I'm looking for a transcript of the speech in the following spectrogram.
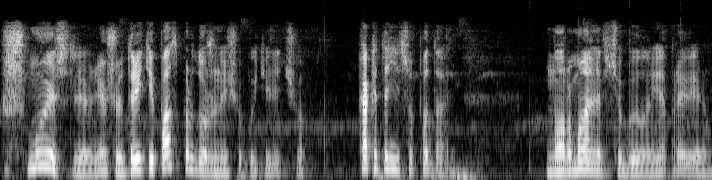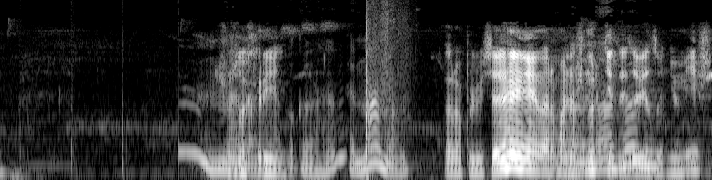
В смысле? У него что, третий паспорт должен еще быть или что? Как это не совпадает? Нормально все было, я проверил. Что за хрень? Тороплюсь. Э, нормально. Шнурки ты завязывать не умеешь?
